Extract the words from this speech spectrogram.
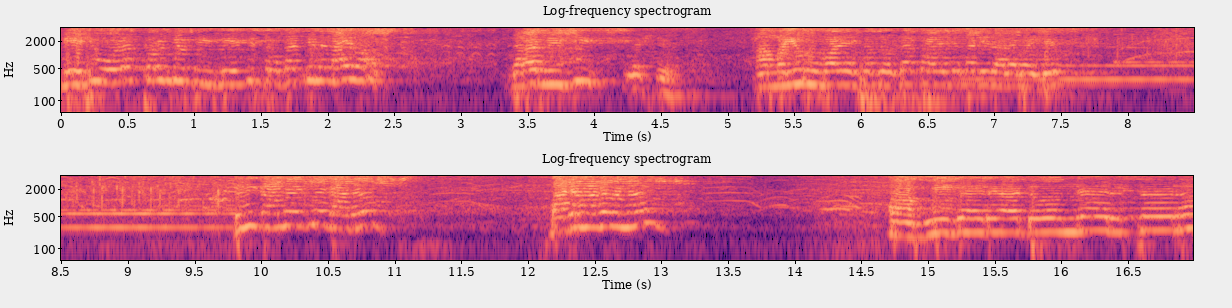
मी ओळख करून देऊ मी याची स्वतःची नाही वा जरा म्युझिक लक्ष हा मयूर उभा आहे एकदा जोरदार पाहिजेसाठी झाला पाहिजे. तुम्ही गाणं ऐकलं गाणं? माझ्या मागे म्हणणार आम्ही गड्या डोंगर सरा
